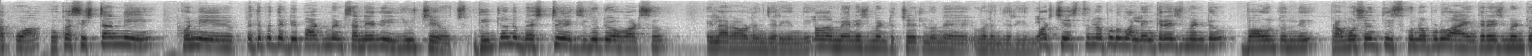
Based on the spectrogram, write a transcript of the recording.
తక్కువ. ఒక సిస్టాన్ని కొన్ని పెద్ద పెద్ద డిపార్ట్మెంట్స్ అనేది యూజ్ చేయవచ్చు. దీంట్లోనే బెస్ట్ ఎగ్జిక్యూటివ్ అవార్డ్స్ ఇలా రావడం జరిగింది. ఆ మేనేజ్మెంట్ చేతిలోనే ఇవ్వడం జరిగింది. వాడు చేస్తున్నప్పుడు వాళ్ళ ఎంకరేజ్మెంట్ బాగుంటుంది. ప్రమోషన్ తీసుకున్నప్పుడు ఆ ఎంకరేజ్మెంట్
